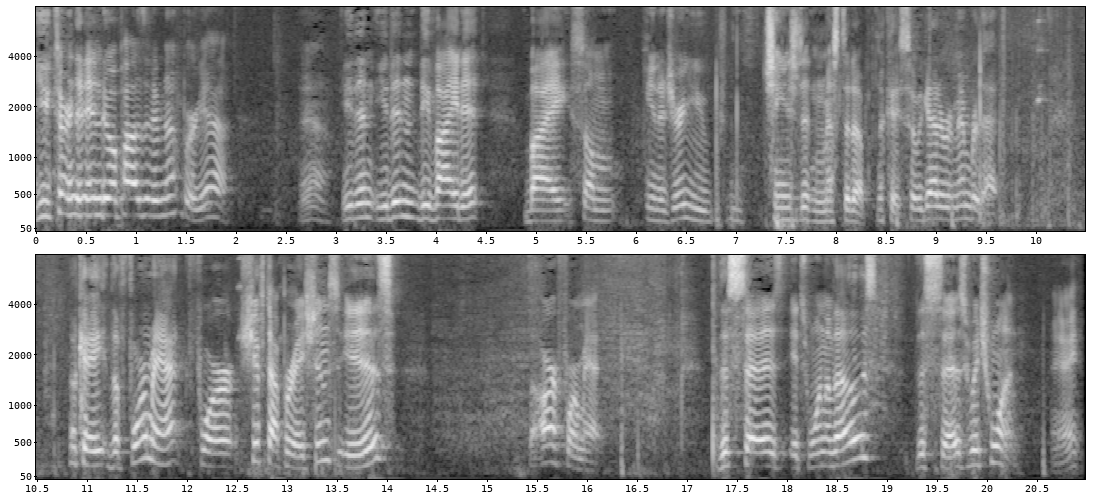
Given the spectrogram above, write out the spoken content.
You turned it into a positive number, yeah. Yeah. You didn't, you didn't divide it by some integer. You changed it and messed it up. Okay, so we got to remember that. Okay, the format for shift operations is the R format. This says it's one of those. This says which one. All right?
